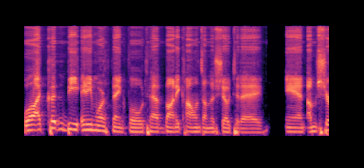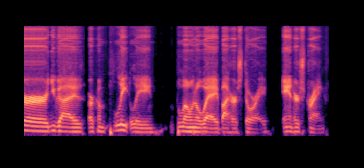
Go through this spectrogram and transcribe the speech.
Well, I couldn't be any more thankful to have Bonnie Collins on the show today. And I'm sure you guys are completely blown away by her story and her strength.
